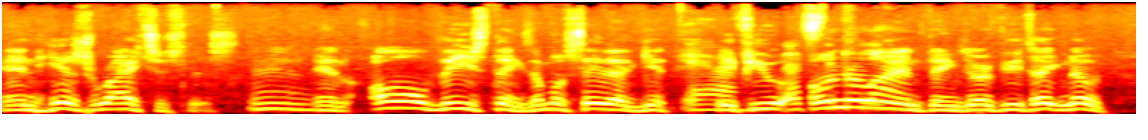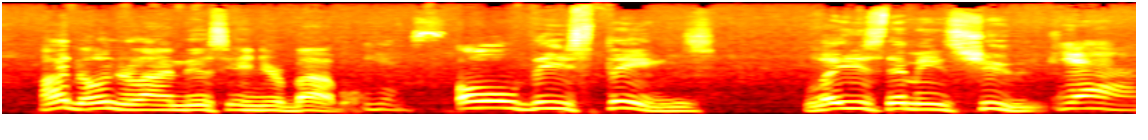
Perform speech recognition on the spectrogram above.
and his righteousness and all these things. I'm going to say that again. Mm. Yeah, if you that's the key. underline things or if you take notes, I'd underline this in your Bible. Yes. All these things, ladies, that means shoes. Yeah.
